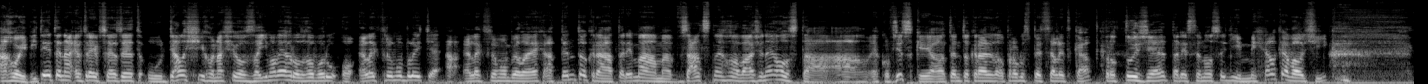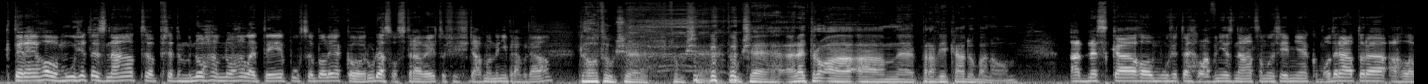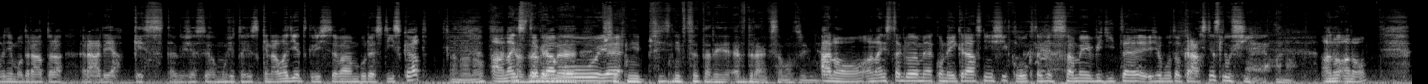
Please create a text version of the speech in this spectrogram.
Ahoj, vítejte na fdrive.cz u dalšího našeho zajímavého rozhovoru o elektromobilitě a elektromobilech a tentokrát tady mám vzácného a váženého hosta a jako vždycky, ale tentokrát je to opravdu specialitka, protože tady se mnou sedí Michal Kavalčík, kterého můžete znát před mnoha, mnoha lety, působil jako Ruda z Ostravy, což už dávno není pravda. No to už je, to už je, to už je retro a, a pravěká doba, no. A dneska ho můžete hlavně znát samozřejmě jako moderátora a hlavně moderátora Rádia KISS, takže si ho můžete hezky naladit, když se vám bude stýskat. Ano, ano. A na Instagramu je... Všichni příznivce tady F-Drive samozřejmě. Ano, a na Instagramu je jako nejkrásnější kluk, takže sami vidíte, že mu to krásně sluší. Ano. Ano, ano.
